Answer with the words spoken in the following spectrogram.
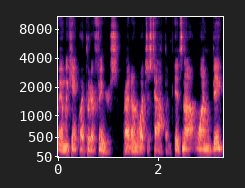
and we can't quite put our fingers right on what just happened. It's not one big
